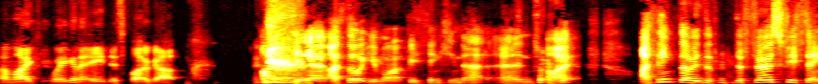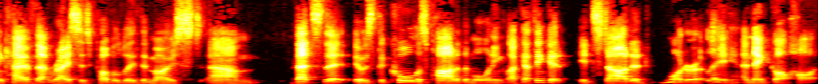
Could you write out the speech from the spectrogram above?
I'm like, we're going to eat this bloke up. I, yeah, I thought you might be thinking that, and I, I think though the the first 15k of that race is probably the most. Um, that's the it was the coolest part of the morning. Like I think it it started moderately and then got hot,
